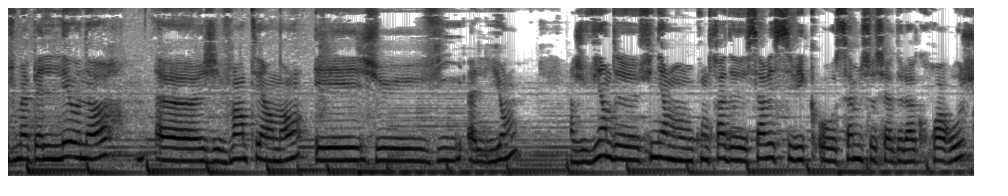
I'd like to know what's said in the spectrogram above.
Je m'appelle Léonore, euh, j'ai 21 ans et je vis à Lyon. Je viens de finir mon contrat de service civique au SAMU social de la Croix-Rouge.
